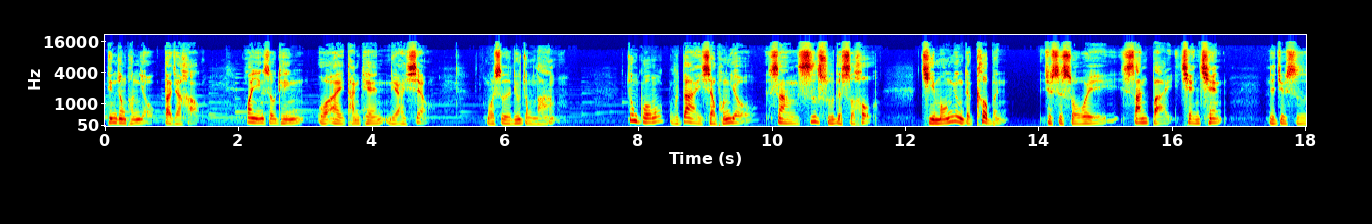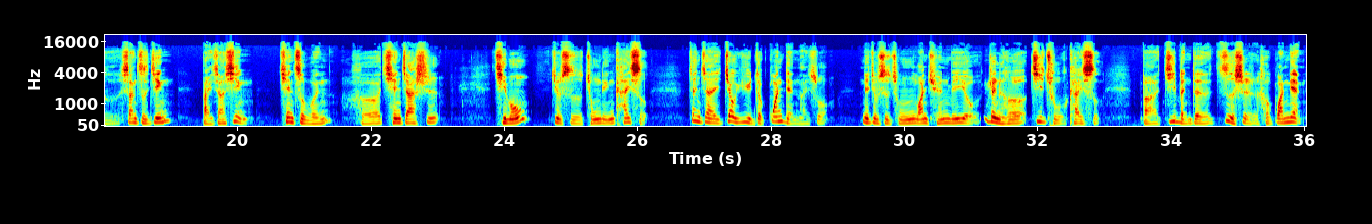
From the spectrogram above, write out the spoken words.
听众朋友，大家好，欢迎收听《我爱谈天，你爱笑》，我是刘总郎。中国古代小朋友上私塾的时候，启蒙用的课本就是所谓三百千千，那就是《三字经》、《百家姓》、《千字文》和《千家诗》。启蒙就是从零开始，站在教育的观点来说。那就是从完全没有任何基础开始，把基本的知识和观念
